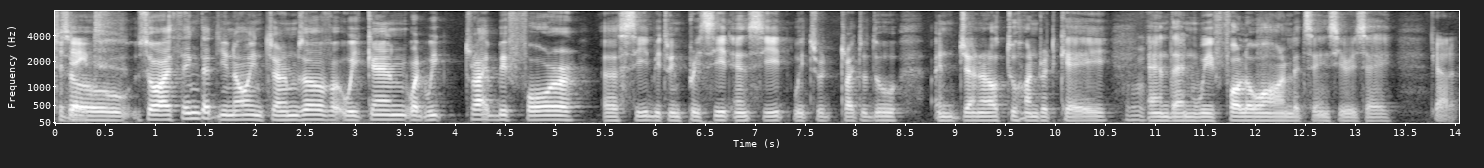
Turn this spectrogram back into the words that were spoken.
to so, date? So, I think that, you know, in terms of we can, what we try before uh, seed, between pre seed and seed, we try to do in general 200K mm-hmm. and then we follow on, let's say, in Series A. Got it.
